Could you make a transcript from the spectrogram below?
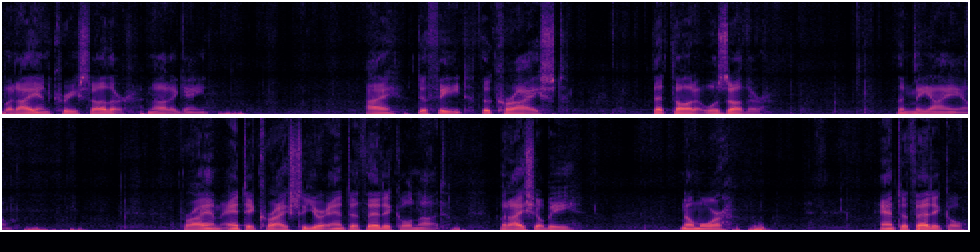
but I increase other, not again. I defeat the Christ that thought it was other than me I am. For I am antichrist to your antithetical not, but I shall be no more antithetical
